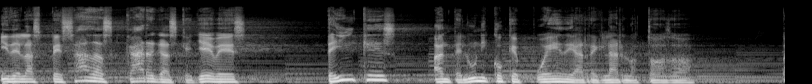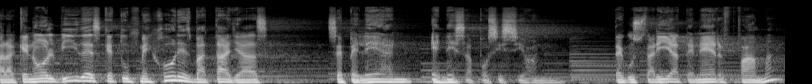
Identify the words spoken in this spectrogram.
y de las pesadas cargas que lleves, te hinques ante el único que puede arreglarlo todo, para que no olvides que tus mejores batallas se pelean en esa posición. ¿Te gustaría tener fama,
